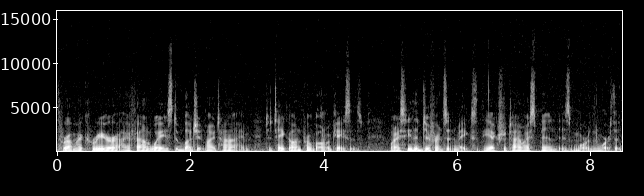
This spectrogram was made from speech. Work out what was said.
Throughout my career, I have found ways to budget my time to take on pro bono cases. When I see the difference it makes, the extra time I spend is more than worth it.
